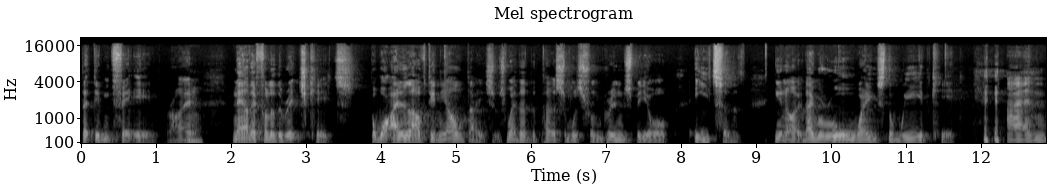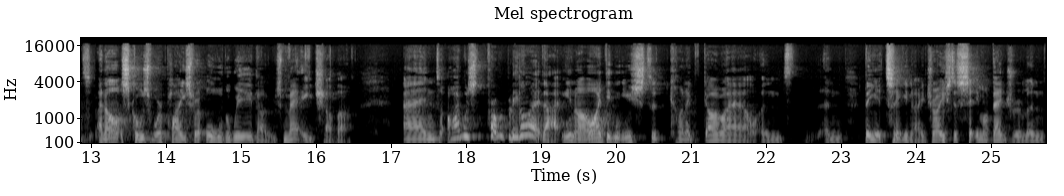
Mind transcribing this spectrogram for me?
that didn't fit in, right? Mm. Now they're full of the rich kids. But what I loved in the old days was whether the person was from Grimsby or Eton, you know, they were always the weird kid. and and art schools were a place where all the weirdos met each other. And I was probably like that, you know. I didn't used to kind of go out and and be a teenager. I used to sit in my bedroom and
